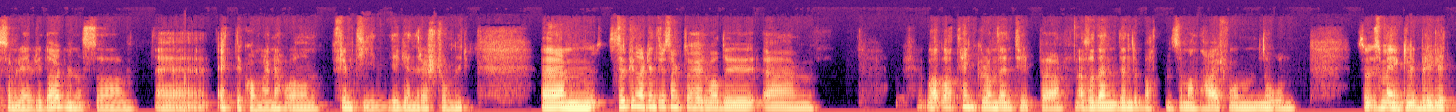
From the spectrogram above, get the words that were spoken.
som lever i dag, men også etterkommerne og fremtidige generasjoner. Um, så det kunne vært interessant å høre hva du um, hva, hva, tenker du om den type altså den, den, debatten som man har om noen som, som egentlig blir litt,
